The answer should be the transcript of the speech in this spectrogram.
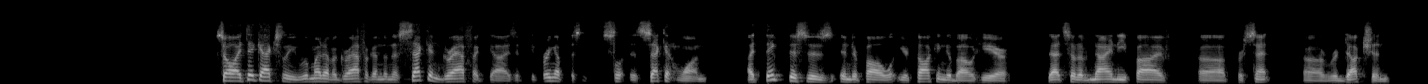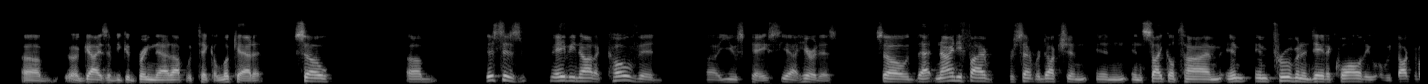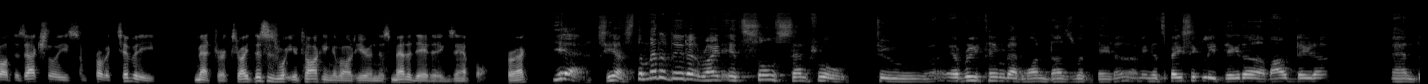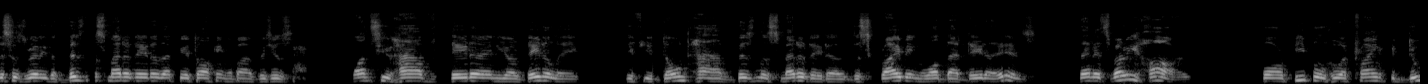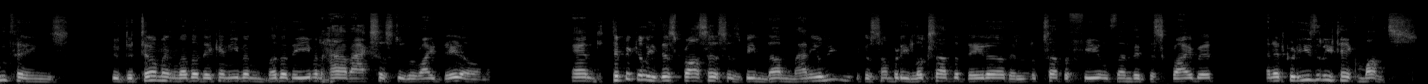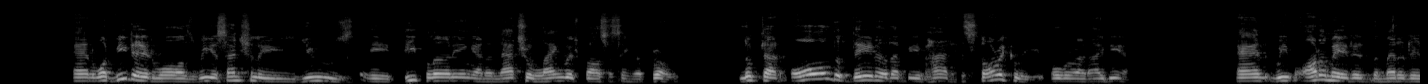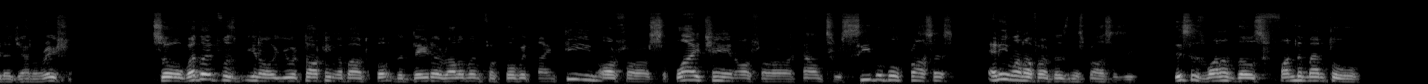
So I think actually we might have a graphic, and then the second graphic, guys, if you bring up the, the second one, I think this is, Inderpal, what you're talking about here, that sort of 95 uh, percent, uh, reduction. Uh, uh, guys, if you could bring that up, we'd take a look at it. So um, this is maybe not a COVID uh, use case. Yeah, here it is. So that 95% reduction in, in cycle time, in, improvement in data quality, what we talked about, there's actually some productivity metrics, right? This is what you're talking about here in this metadata example, correct? Yes, yes. The metadata, right, it's so central to everything that one does with data. I mean, it's basically data about data. And this is really the business metadata that we're talking about, which is once you have data in your data lake, if you don't have business metadata describing what that data is, then it's very hard for people who are trying to do things to determine whether they can even, whether they even have access to the right data or not. And typically this process has been done manually because somebody looks at the data, they looks at the fields, then they describe it, and it could easily take months. And what we did was we essentially used a deep learning and a natural language processing approach looked at all the data that we've had historically over at IBM, and we've automated the metadata generation. So whether it was, you know, you were talking about the data relevant for COVID-19 or for our supply chain or for our accounts receivable process, any one of our business processes, this is one of those fundamental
